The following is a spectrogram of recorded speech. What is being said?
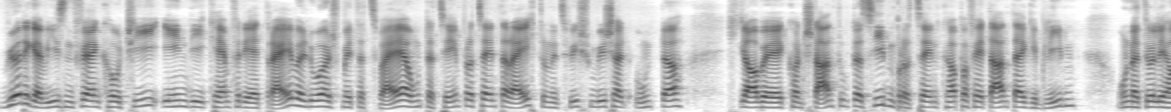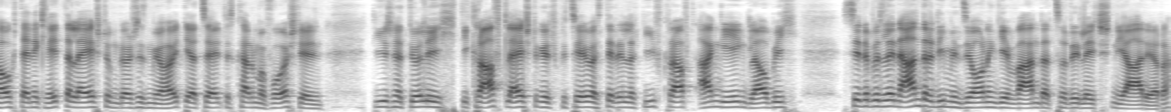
würdig erwiesen für ein Coachie in die Kämpfe der 3, weil du hast mit der 2 unter 10% erreicht und inzwischen bist halt unter, ich glaube, konstant unter 7% Körperfettanteil geblieben und natürlich auch deine Kletterleistung, du hast es mir heute erzählt, das kann man vorstellen. Die ist natürlich, die Kraftleistung, speziell was die Relativkraft angeht, glaube ich, sind ein bisschen in andere Dimensionen gewandert so die letzten Jahre, oder?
